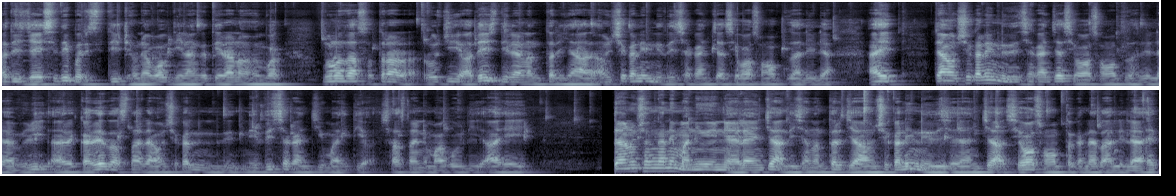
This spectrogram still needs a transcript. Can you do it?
मध्ये जैसे ती परिस्थिती ठेवण्याबाबत दिनांक तेरा नोव्हेंबर दोन हजार सतरा रोजी आदेश दिल्यानंतर ह्या अंशकालीन निदेशकांच्या सेवा समाप्त झालेल्या आहेत. त्या अंशकालीन निदेशकांच्या सेवा समाप्त झालेल्या वेळी कार्यरत असणाऱ्या अंशकालीन निर्देशकांची माहिती शासनाने मागवली आहे. त्या अनुषंगाने माननीय न्यायालयांच्या आदेशानंतर ज्या अंशकालीन निर्देशकांच्या सेवा समाप्त करण्यात आलेल्या आहेत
